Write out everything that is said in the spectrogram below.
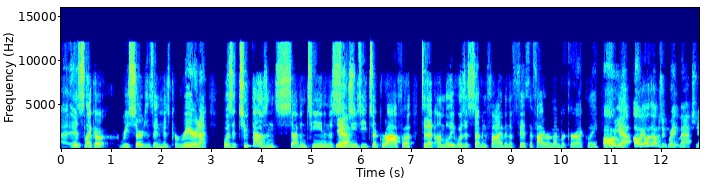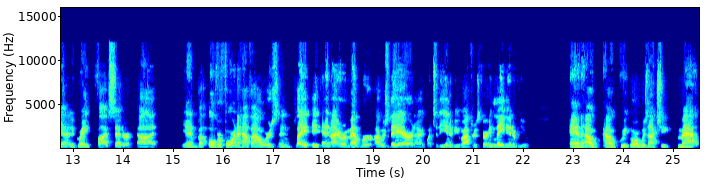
uh, it's like a resurgence in his career. And I was it 2017 in the yes. semis he took Rafa to that unbelievable was a seven five in the fifth if I remember correctly. Oh yeah, oh yeah, that was a great match. Yeah, a great five setter. Uh, and over four and a half hours and play. And I remember I was there and I went to the interview after his very late interview, and how how Grigor was actually mad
